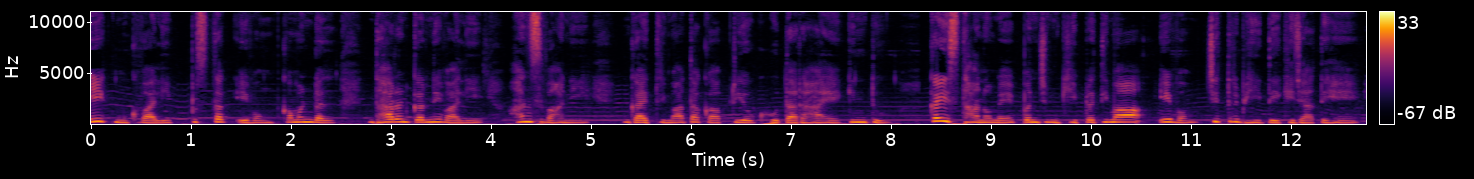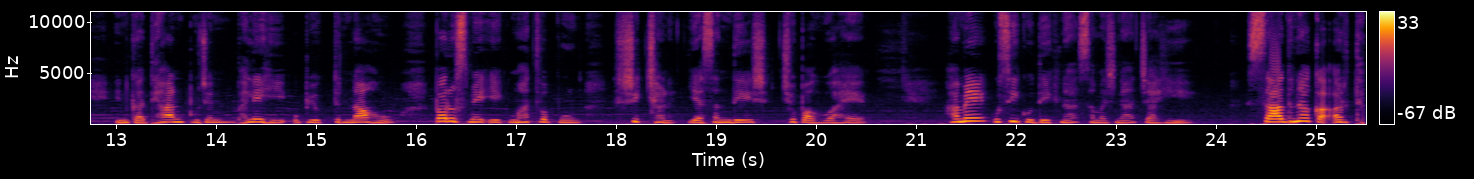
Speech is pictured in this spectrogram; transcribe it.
एक मुख वाली पुस्तक एवं कमंडल धारण करने वाली हंसवाहनी गायत्री माता का प्रयोग होता रहा है। किंतु कई स्थानों में पंचमुखी प्रतिमा एवं चित्र भी देखे जाते हैं। इनका ध्यान पूजन भले ही उपयुक्त ना हो, पर उसमें एक महत्वपूर्ण शिक्षण या संदेश छुपा हुआ है। हमें उसी को देखना, समझना चाहिए। साधना का अर्थ,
